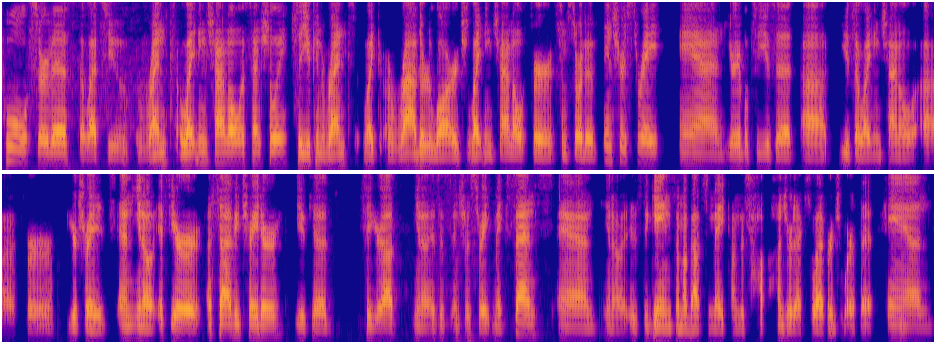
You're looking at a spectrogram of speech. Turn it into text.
pool service that lets you rent a Lightning channel essentially. So you can rent like a rather large Lightning channel for some sort of interest rate and you're able to use it uh, use a lightning channel uh, for your trades and you know if you're a savvy trader you could figure out you know, is this interest rate make sense? And, you know, is the gains I'm about to make on this 100x leverage worth it? And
